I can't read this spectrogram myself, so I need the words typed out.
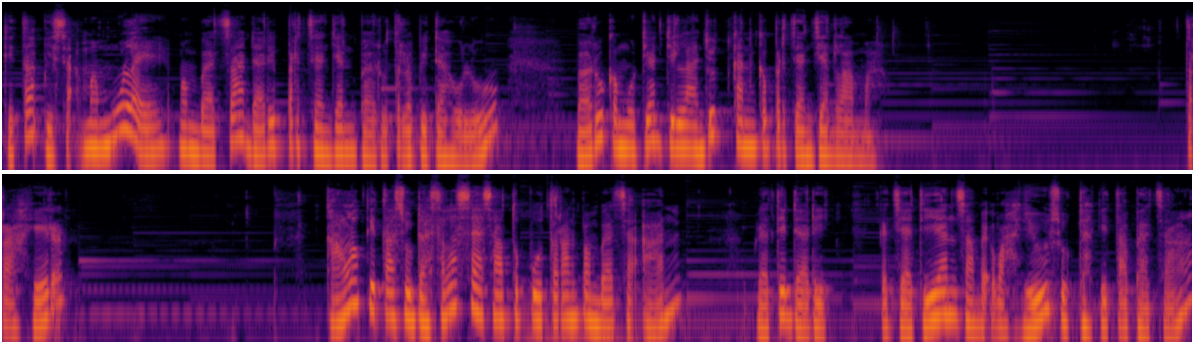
kita bisa memulai membaca dari perjanjian baru terlebih dahulu, baru kemudian dilanjutkan ke perjanjian lama. Terakhir, kalau kita sudah selesai satu putaran pembacaan, berarti dari kejadian sampai wahyu sudah kita baca,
